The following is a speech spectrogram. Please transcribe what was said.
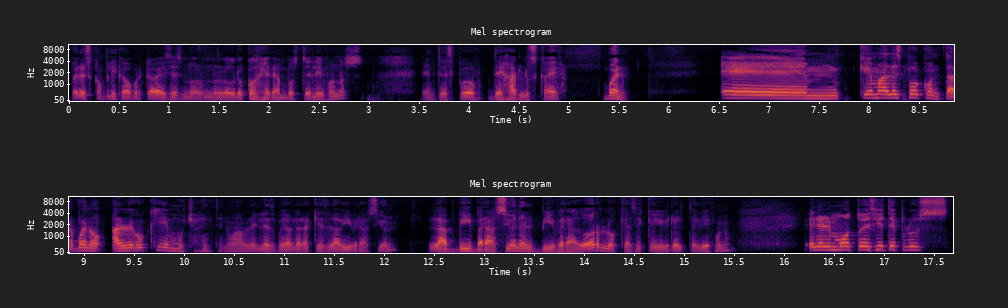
Pero es complicado porque a veces no, no logro coger ambos teléfonos, entonces puedo dejarlos caer. Bueno, em, ¿qué más les puedo contar? Bueno, algo que mucha gente no habla y les voy a hablar aquí es la vibración. La vibración, el vibrador, lo que hace que vibre el teléfono. En el Moto E7 Plus,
